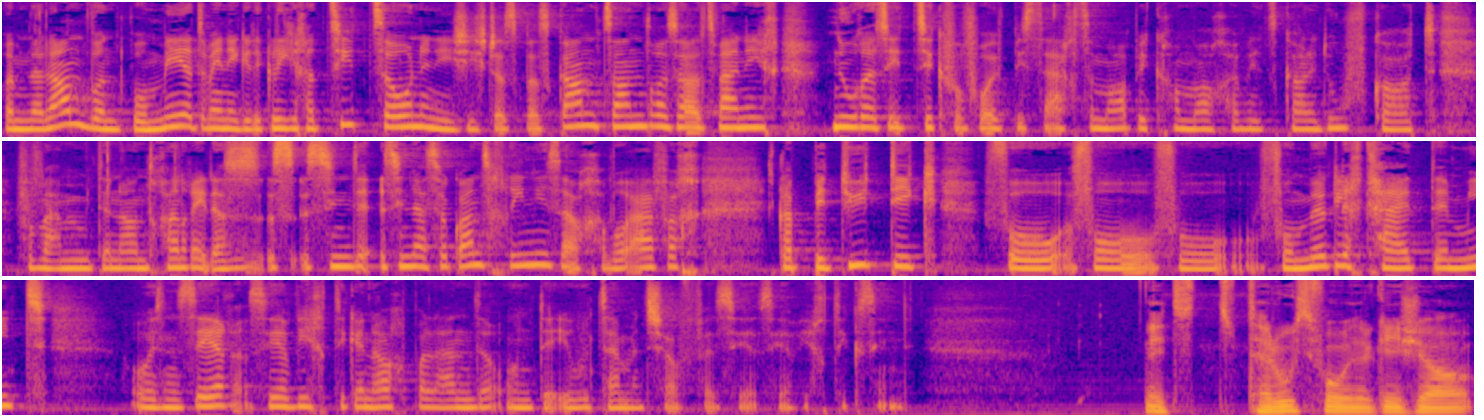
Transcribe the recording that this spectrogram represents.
der in einem Land wohnt, wo mehr oder weniger in der gleichen Zeitzone ist, ist das etwas ganz anderes, als wenn ich nur eine Sitzung von 5 bis 6 am Abend kann machen kann, weil es gar nicht aufgeht, von wem man miteinander kann reden Also es, es, sind, es sind auch so ganz kleine Sachen, wo einfach, ich glaube, die Bedeutung von, von, von, von Möglichkeiten mit unseren sehr, sehr wichtigen Nachbarländern und der EU zusammenzuarbeiten sehr, sehr wichtig sind. Jetzt, die Herausforderung ist ja,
